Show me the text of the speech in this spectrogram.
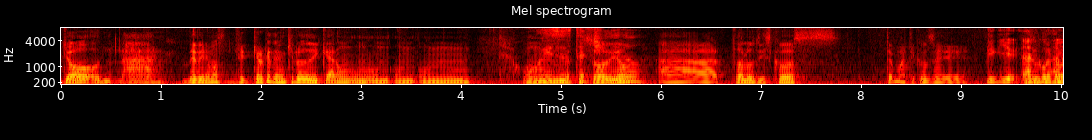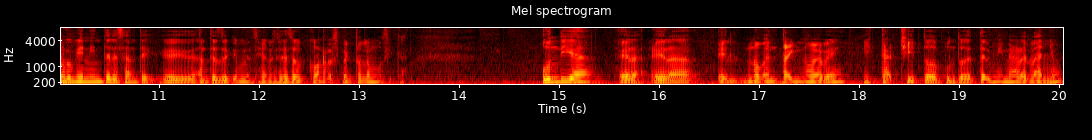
Yo, ah, deberíamos, creo que también quiero dedicar un, un, un, un, un ese está episodio a todos los discos temáticos de... Algo, algo bien interesante, eh, antes de que menciones eso con respecto a la música. Un día era, era el 99 y cachito a punto de terminar el año.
